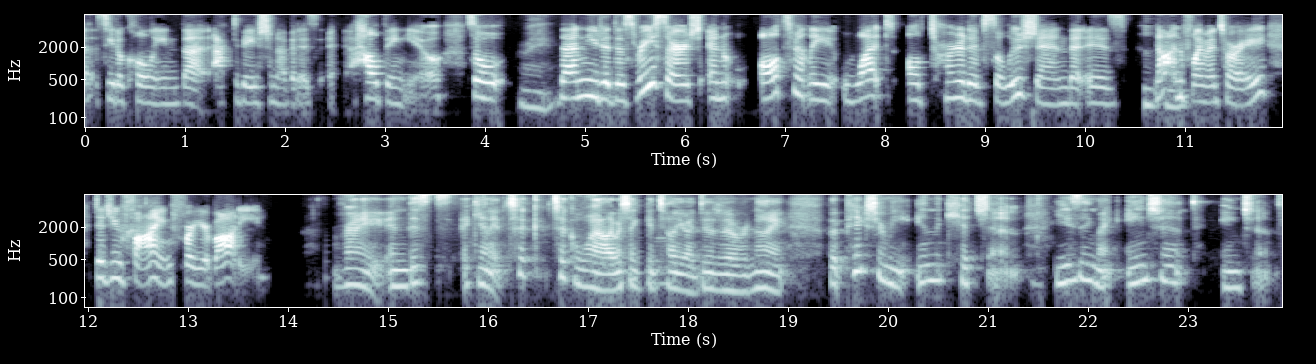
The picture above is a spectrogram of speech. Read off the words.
acetylcholine, that activation of it is helping you. So right. then you did this research, and ultimately, what alternative solution that is mm-hmm. not inflammatory did you find for your body? Right, and this again, it took took a while. I wish I could tell you I did it overnight, but picture me in the kitchen using my ancient ancient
